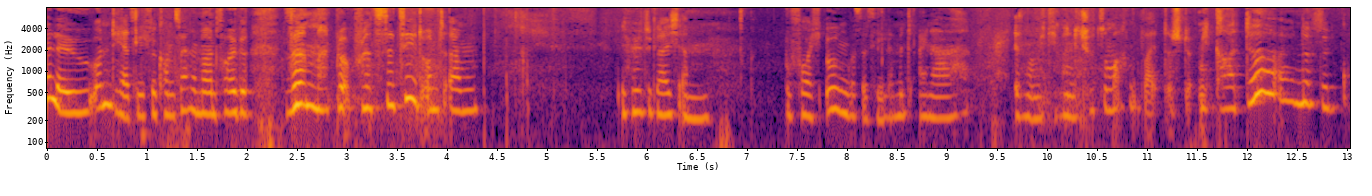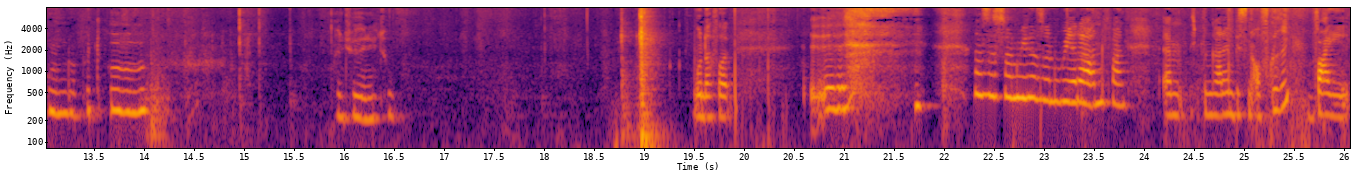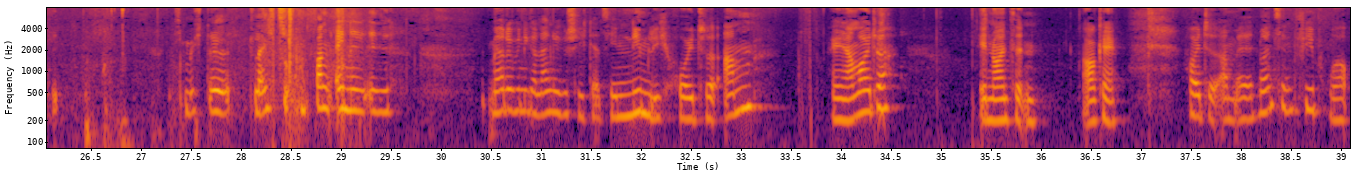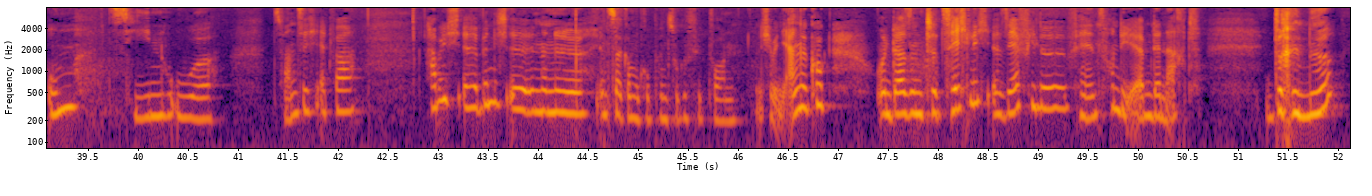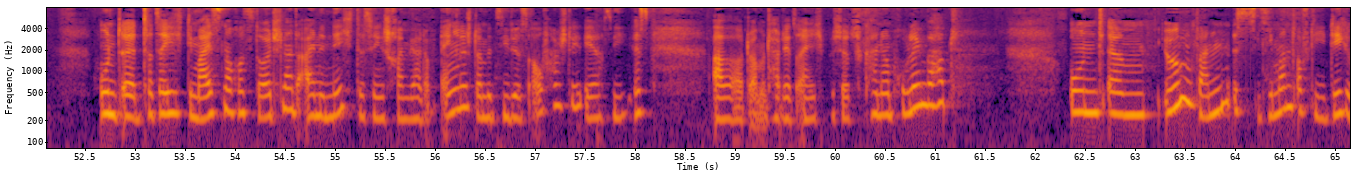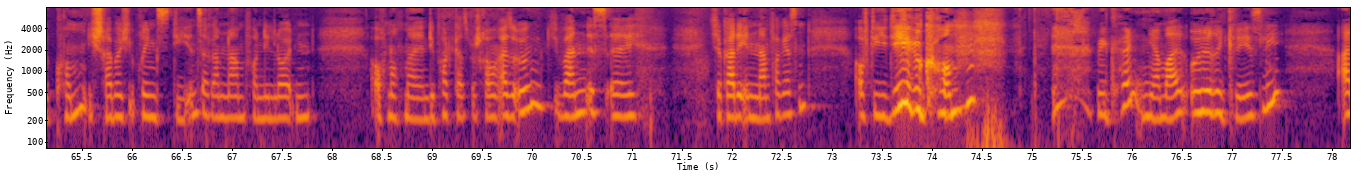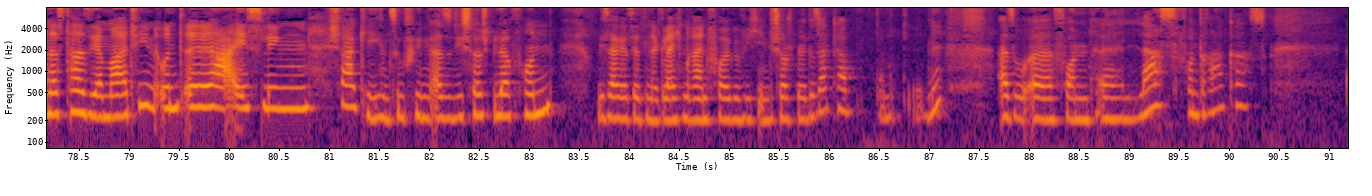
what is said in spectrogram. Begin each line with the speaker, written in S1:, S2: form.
S1: Hallo und herzlich willkommen zu einer neuen Folge The Mad Block Prince Zit. Und ähm, ich möchte gleich, ähm, bevor ich irgendwas erzähle, mit einer. Erstmal möchte ich meine Tür zu machen, weil das stört mich gerade. Eine Sekunde bitte. Meine Tür nicht zu. Wundervoll. Äh, das ist schon wieder so ein weirder Anfang. Ähm, ich bin gerade ein bisschen aufgeregt, weil ich möchte gleich zu Anfang eine äh, mehr oder weniger lange Geschichte erzählen, nämlich heute am. Welchen haben wir heute? Den 19. Okay. Heute am äh, 19. Februar um 10 Uhr 20 etwa habe ich, äh, bin ich äh, in eine Instagram-Gruppe hinzugefügt worden. Ich habe mir die angeguckt und da sind tatsächlich äh, sehr viele Fans von Die Erben der Nacht drinne. Und äh, tatsächlich die meisten auch aus Deutschland, eine nicht. Deswegen schreiben wir halt auf Englisch, damit sie das auch versteht. Er, sie, es. Aber damit hat jetzt eigentlich bis jetzt keiner ein Problem gehabt. Und ähm, irgendwann ist jemand auf die Idee gekommen. Ich schreibe euch übrigens die Instagram-Namen von den Leuten auch nochmal in die Podcast-Beschreibung. Also irgendwann ist, äh, ich habe gerade ihren Namen vergessen, auf die Idee gekommen. Wir könnten ja mal Ulrich Gräsli, Anastasia Martin und äh, Eisling Sharky hinzufügen. Also die Schauspieler von, ich sage es jetzt in der gleichen Reihenfolge, wie ich Ihnen die Schauspieler gesagt habe. Damit, äh, ne? Also äh, von äh, Lars von Drakas,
